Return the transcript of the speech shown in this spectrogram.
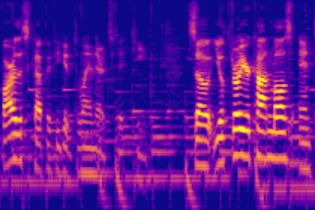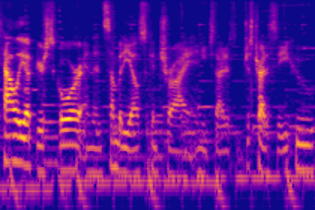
farthest cup, if you get it to land there, it's 15. So you'll throw your cotton balls and tally up your score, and then somebody else can try and each side just try to see who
